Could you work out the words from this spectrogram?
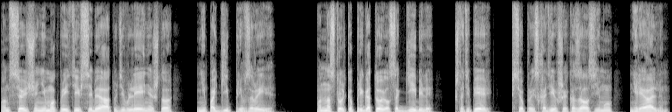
Он все еще не мог прийти в себя от удивления, что не погиб при взрыве. Он настолько приготовился к гибели, что теперь все происходившее казалось ему нереальным.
